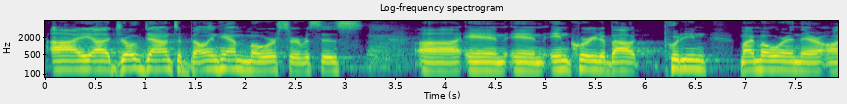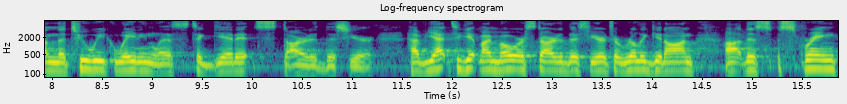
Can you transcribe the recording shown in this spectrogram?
I uh, drove down to Bellingham Mower Services uh, and, and inquired about putting my mower in there on the two week waiting list to get it started this year have yet to get my mower started this year to really get on uh, this spring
